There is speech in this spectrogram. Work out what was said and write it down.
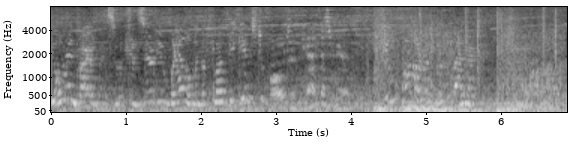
Your environment suit should serve you well when the flood begins to alter the atmosphere. You are a good planner.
